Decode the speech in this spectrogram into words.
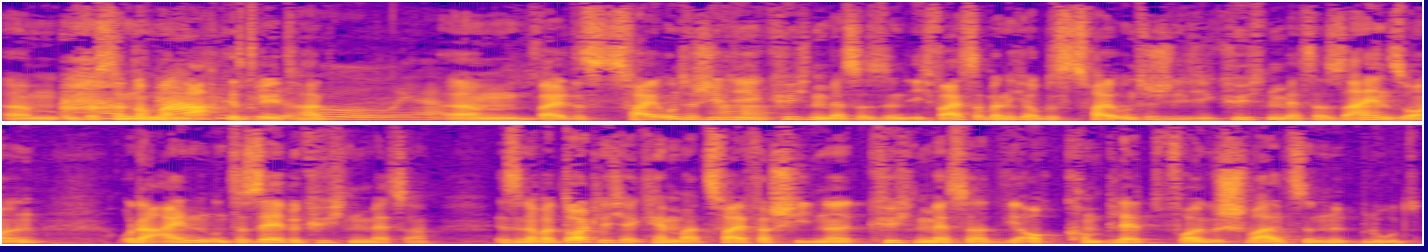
ähm, und das Ah, dann die nochmal nachgedreht. nachgedreht hat, Oh, ja. ähm, weil das zwei unterschiedliche Küchenmesser sind. Ich weiß aber nicht, ob es zwei unterschiedliche Küchenmesser sein sollen oder ein und dasselbe Küchenmesser. Es sind aber deutlich erkennbar zwei verschiedene Küchenmesser, die auch komplett vollgeschwallt sind mit Blut.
